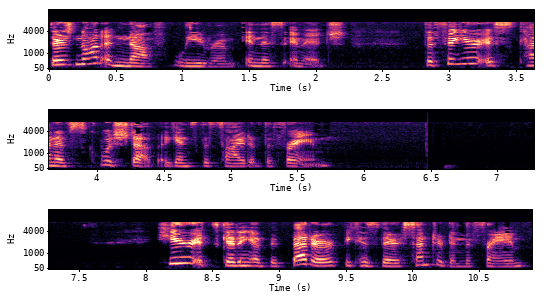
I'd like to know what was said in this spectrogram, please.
There's not enough lead room in this image. The figure is kind of squished up against the side of the frame. Here it's getting a bit better because they're centered in the frame,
